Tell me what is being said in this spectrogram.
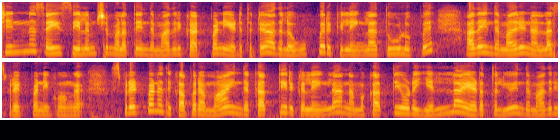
சின்ன சைஸ் எலுமிச்சை எலுமிச்சம்பழத்தை இந்த மாதிரி கட் பண்ணி எடுத்துகிட்டு அதில் உப்பு இருக்குது இல்லைங்களா? தூள் உப்பு. அதை இந்த மாதிரி நல்லா ஸ்ப்ரெட் பண்ணிக்கோங்க. ஸ்ப்ரெட் பண்ணதுக்கப்புறமா இந்த கத்தி இருக்குது இல்லைங்களா? நம்ம கத்தியோட எல்லா இடத்துலையும் இந்த மாதிரி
